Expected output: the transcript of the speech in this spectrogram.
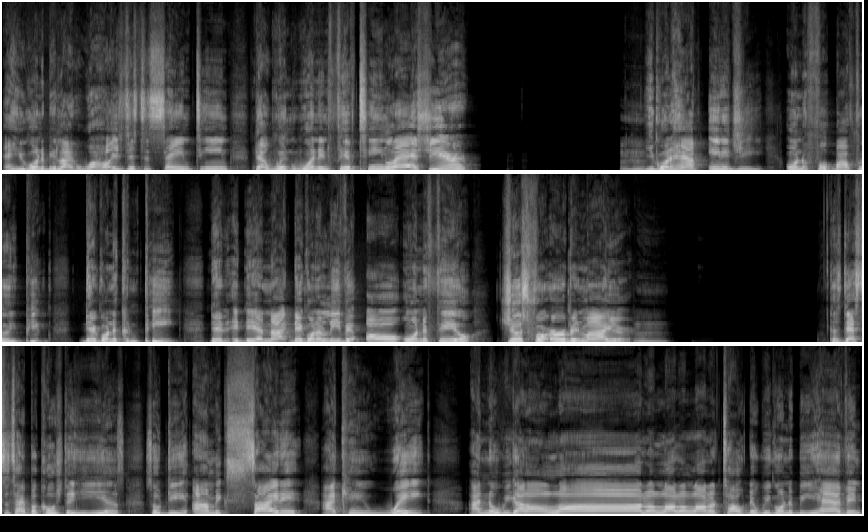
and you're going to be like, "Wow, is this the same team that went one in 15 last year?" You're going to have energy on the football field. People, they're going to compete. They're, they're not. They're going to leave it all on the field just for Urban Meyer. Cause that's the type of coach that he is. So D, I'm excited. I can't wait. I know we got a lot, a lot, a lot of talk that we're going to be having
